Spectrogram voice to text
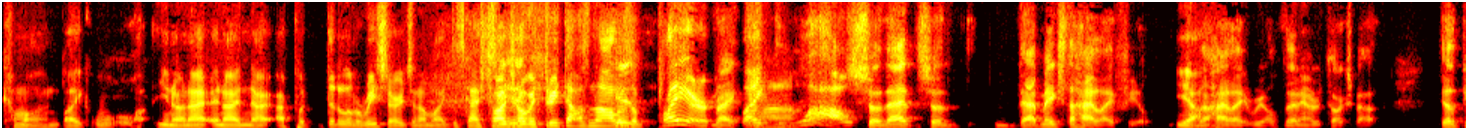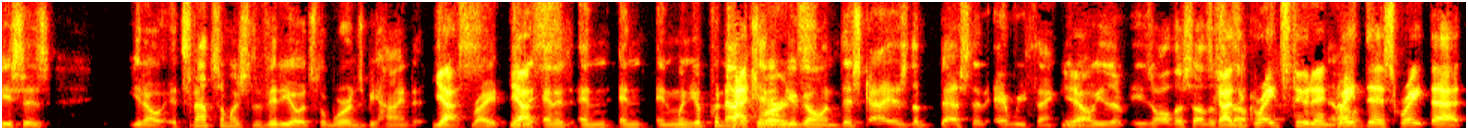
come on, like, wh- wh- you know, and I and I, and I I put did a little research and I'm like, this guy's See, charging over three thousand dollars a player. right. Like, Wow. wow. So that so that makes the highlight field. Yeah. the highlight reel that Andrew talks about. The other piece is, you know, it's not so much the video; it's the words behind it, Yes. right? Yes. and it, and it, and and and when you're putting out a kid and you're going, this guy is the best at everything. You know, Yeah. he's a, he's all this other this guy's stuff. a great student, You great know, this, great that,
